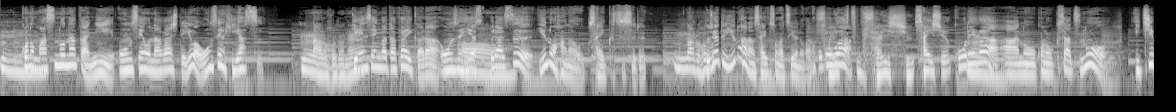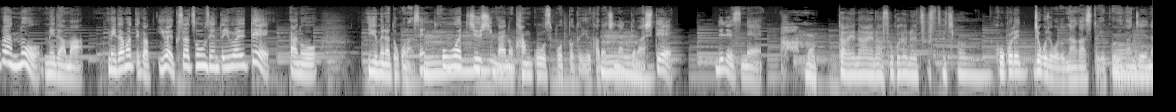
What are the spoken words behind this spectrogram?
うんこのマスの中に温泉を流して、要は温泉を冷やす。なるほどね源泉が高いから温泉冷やすプラス、湯の花を採掘する。なるほどどちらかというと湯の花の採掘が強いのかな。ここは、採掘採集最終これが、うんあのこの草津の一番の目玉目玉っていうかいわゆる草津温泉と言われてあの有名なとこなんですうん。ねここが中心街の観光スポットという形になってまして。でですねあもったいないなそこで熱捨てちゃう。ここでジョコジョコと流すというこういう感じで流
